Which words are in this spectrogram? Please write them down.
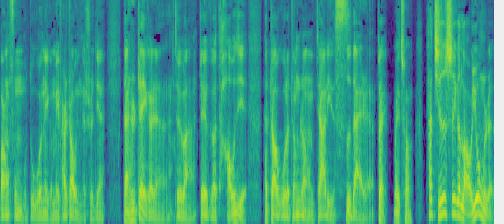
帮父母度过那个没法照顾你的时间，但是这个人，对吧？这个桃姐，她照顾了整整家里四代人。对，没错，她其实是一个老佣人，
